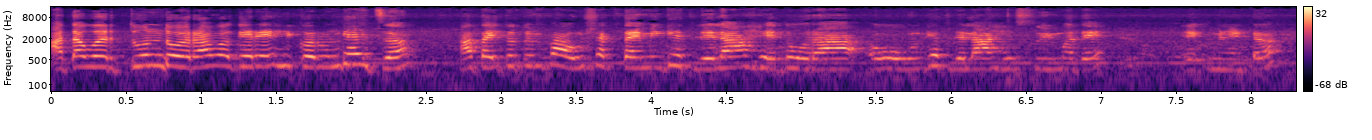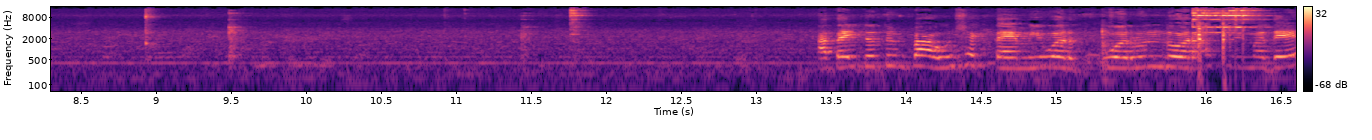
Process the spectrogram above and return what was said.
आता वरतून दोरा वगैरे ही करून घ्यायचं. आता इथं तुम्ही पाहू शकताय मी घेतलेला आहे दोरा ओवून घेतलेला आहे सुईमध्ये. एक मिनिट. आता इथं तुम्ही पाहू शकताय मी वर वरून दोरा सुईमध्ये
